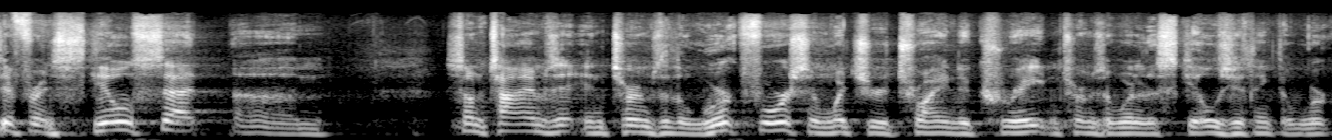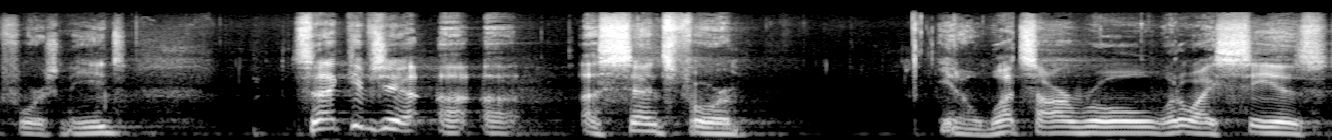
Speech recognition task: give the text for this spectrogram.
different skill set. Um, sometimes in terms of the workforce and what you're trying to create in terms of what are the skills you think the workforce needs. So that gives you a, a, a sense for you know, what's our role? What do I see as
